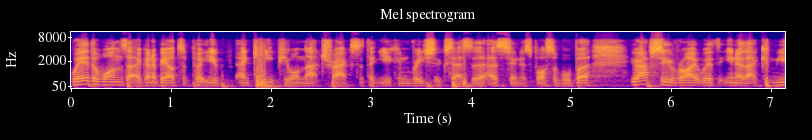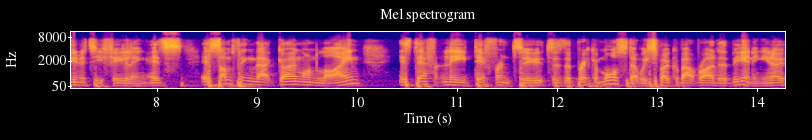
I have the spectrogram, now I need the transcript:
we're the ones that are going to be able to put you and keep you on that track so that you can reach success as soon as possible. But you're absolutely right with you know that community feeling. It's it's something that going online is definitely different to to the brick and mortar that we spoke about right at the beginning. You know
